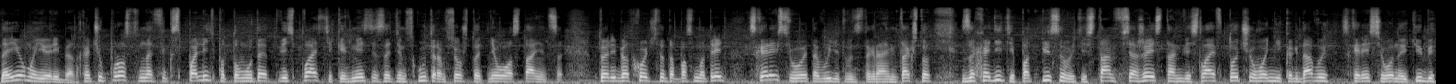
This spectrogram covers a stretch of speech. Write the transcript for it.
Да ё-моё, ребят, хочу просто нафиг спалить потом вот этот весь пластик и вместе с этим скутером все, что от него останется. Кто, ребят, хочет это посмотреть, скорее всего, это выйдет в инстаграме. Так что заходите, подписывайтесь, там вся жесть, там весь лайф, то, чего никогда вы, скорее всего, на ютубе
